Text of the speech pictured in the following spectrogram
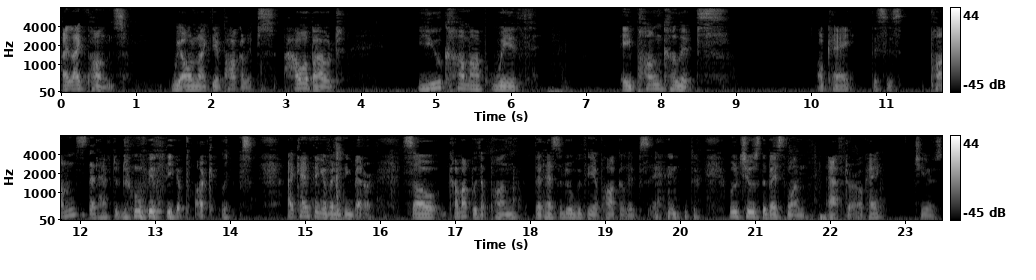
I like puns. We all like the apocalypse. How about you come up with a punkalypse? Okay, this is puns that have to do with the apocalypse. I can't think of anything better. So come up with a pun that has to do with the apocalypse and we'll choose the best one after, okay? Cheers.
